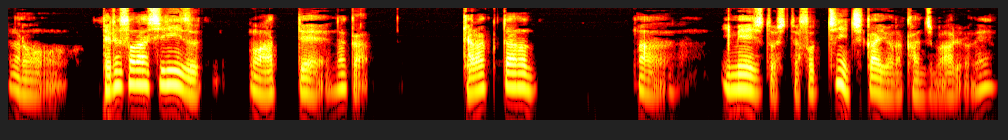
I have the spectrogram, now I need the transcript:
うん、あの、ペルソナシリーズもあって、なんか、キャラクターの、まあ、イメージとしてはそっちに近いような感じもあるよね。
